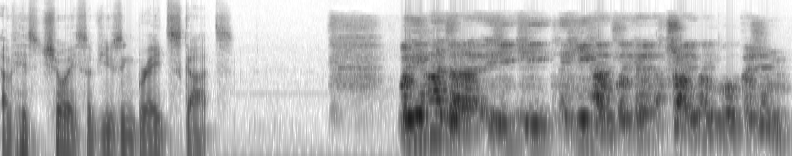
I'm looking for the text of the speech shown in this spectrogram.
of his choice of using braid Scots? Well, he had a he he, he had like a, a trilingual vision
